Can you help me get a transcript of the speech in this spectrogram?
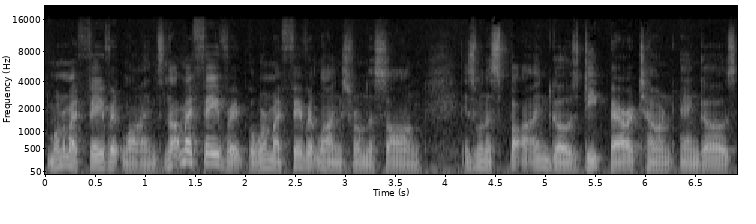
one of my favorite lines, not my favorite, but one of my favorite lines from the song, is when the spine goes deep baritone and goes,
